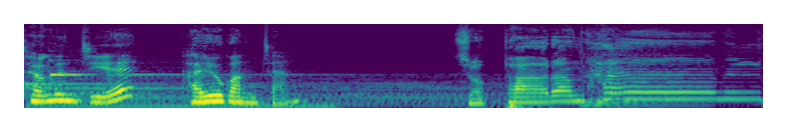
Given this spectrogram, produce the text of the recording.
정은지의 가요광장. 저 파란 하늘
